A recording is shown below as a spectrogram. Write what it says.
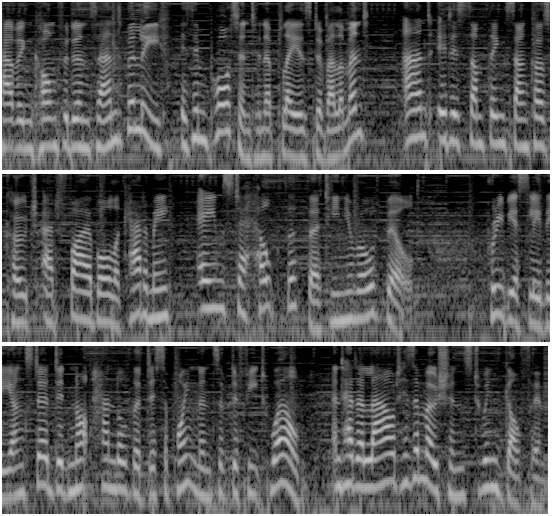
Having confidence and belief is important in a player's development, and it is something Sankar's coach at Fireball Academy aims to help the 13 year old build. Previously, the youngster did not handle the disappointments of defeat well and had allowed his emotions to engulf him.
